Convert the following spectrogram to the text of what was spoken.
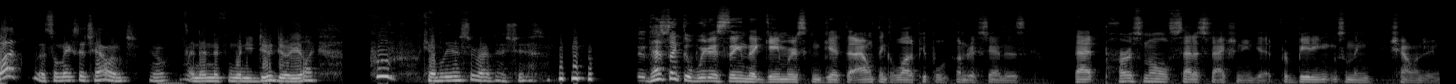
but that's what makes it a challenge, you know. And then if when you do do it, you're like, Whew, can't believe I survived that shit. that's like the weirdest thing that gamers can get that I don't think a lot of people understand is that personal satisfaction you get for beating something challenging.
